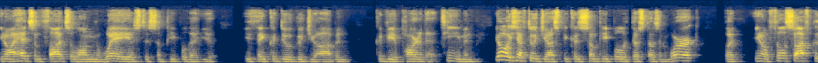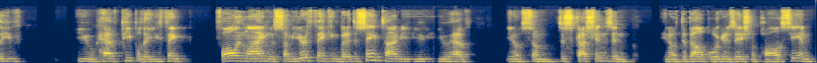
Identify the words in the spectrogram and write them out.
you know, I had some thoughts along the way as to some people that you you think could do a good job and could be a part of that team. And you always have to adjust because some people it just doesn't work. But you know, philosophically, you you have people that you think fall in line with some of your thinking, but at the same time, you you, you have you know some discussions and you know develop organizational policy and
